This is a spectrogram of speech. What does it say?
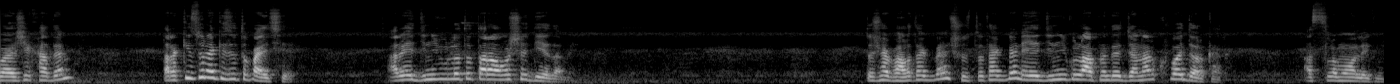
বয়সী খাদেম, তারা কিছু না কিছু তো পাইছে। আর এই জিনিসগুলো তো তারা অবশ্যই দিয়ে যাবে। তো সবাই ভালো থাকবেন, সুস্থ থাকবেন। এই জিনিসগুলো আপনাদের জানার খুবই দরকার। আসসালামু আলাইকুম।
